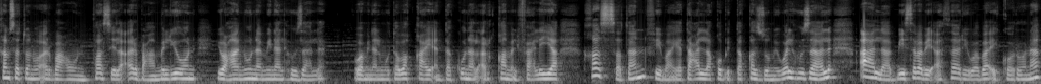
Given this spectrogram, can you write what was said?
45.4 مليون يعانون من الهزال. ومن المتوقع أن تكون الأرقام الفعلية خاصة فيما يتعلق بالتقزم والهزال أعلى بسبب آثار وباء كورونا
